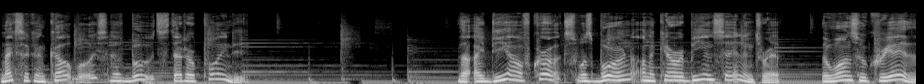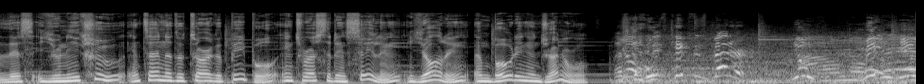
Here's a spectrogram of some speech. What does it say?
Mexican cowboys have boots that are pointy. The idea of Crocs was born on a Caribbean sailing trip. The ones who created this unique shoe intended to target people interested in sailing, yachting and boating in general. Yo, whose kicks is better? You, me, you,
